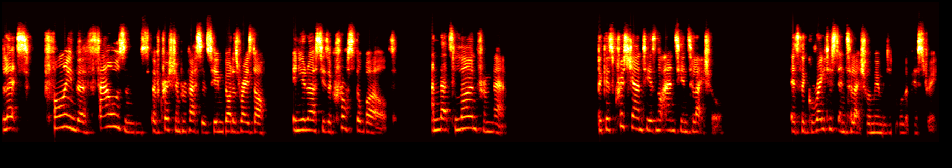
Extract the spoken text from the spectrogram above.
Let's find the thousands of Christian professors whom God has raised up in universities across the world, and let's learn from them. Because Christianity is not anti intellectual, it's the greatest intellectual movement in all of history.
